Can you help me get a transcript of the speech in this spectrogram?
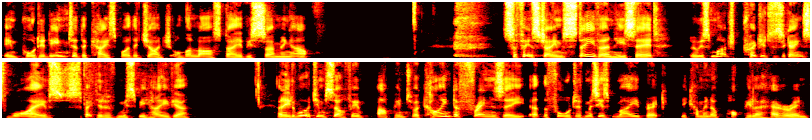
imported into the case by the judge on the last day of his summing up. Sir Fitzjames Stephen, he said, who was much prejudiced against wives suspected of misbehaviour, and he'd worked himself up into a kind of frenzy at the thought of Mrs. Maybrick becoming a popular heroine.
